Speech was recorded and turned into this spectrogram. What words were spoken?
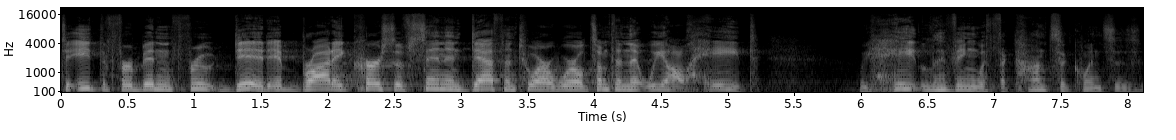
to eat the forbidden fruit did, it brought a curse of sin and death into our world, something that we all hate. We hate living with the consequences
